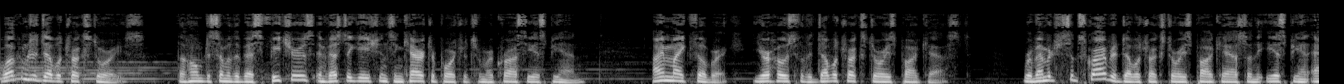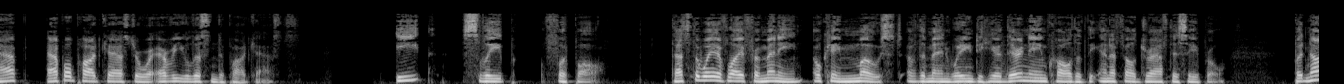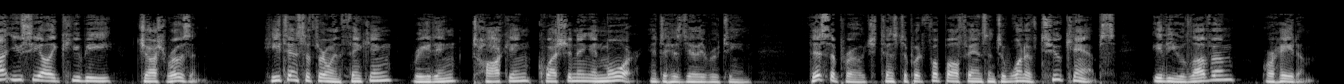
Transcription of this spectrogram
Welcome to Double Truck Stories, the home to some of the best features, investigations, and character portraits from across ESPN. I'm Mike Philbrick, your host for the Double Truck Stories podcast. Remember to subscribe to Double Truck Stories podcast on the ESPN app, Apple Podcast, or wherever you listen to podcasts. Eat, sleep, football. That's the way of life for many, okay, most of the men waiting to hear their name called at the NFL draft this April. But not UCLA QB Josh Rosen. He tends to throw in thinking, reading, talking, questioning, and more into his daily routine. This approach tends to put football fans into one of two camps. Either you love him or hate him.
